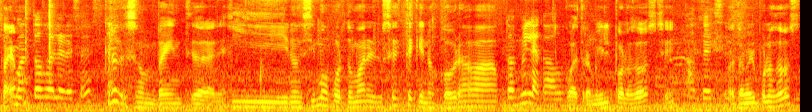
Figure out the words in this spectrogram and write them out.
¿Sabemos? ¿Cuántos dólares es? Creo que son 20 dólares. Y nos hicimos por tomar el bus este que nos cobraba 2000 a cada uno. 4 mil por los dos, ¿sí? Ok, sí. 4 mil por los dos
